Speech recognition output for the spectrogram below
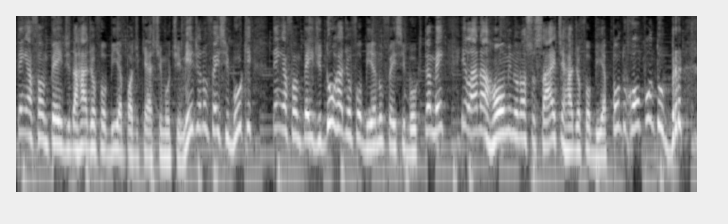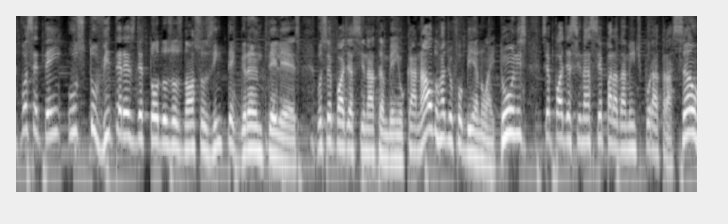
tem a fanpage da Radiofobia Podcast Multimídia no Facebook, tem a fanpage do Radiofobia no Facebook também, e lá na home no nosso site radiofobia.com.br você tem os Twitters de todos os nossos integrantes. Você pode assinar também o canal do Radiofobia no iTunes, você pode assinar separadamente por atração,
